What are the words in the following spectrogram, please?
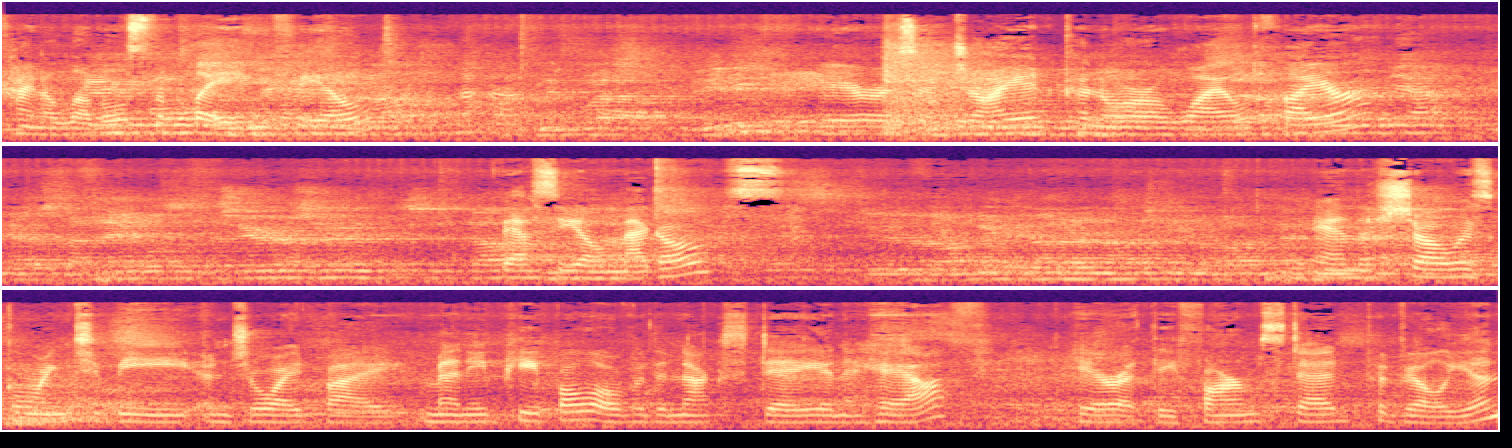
kind of levels the playing field. There is a giant Kenora wildfire Phasiomegos. And the show is going to be enjoyed by many people over the next day and a half here at the Farmstead Pavilion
